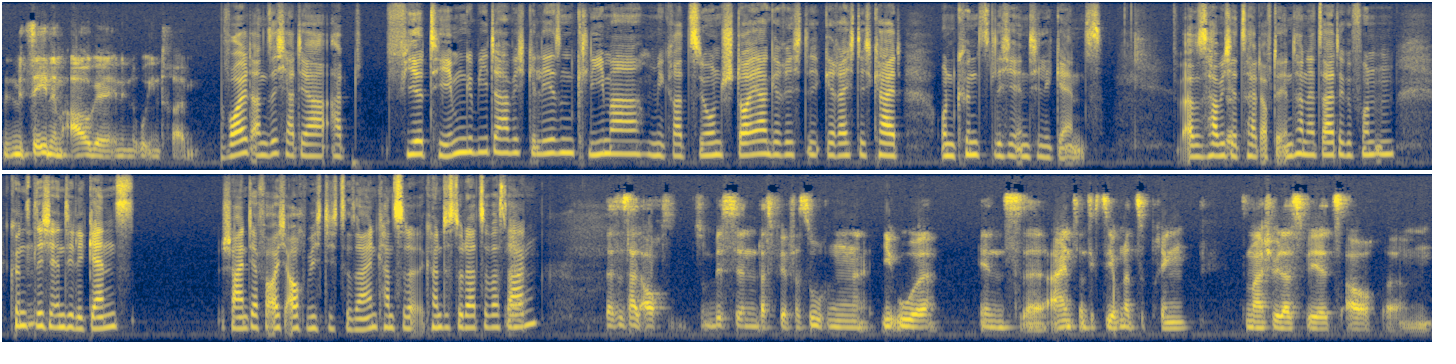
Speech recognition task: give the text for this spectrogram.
mit Zähnen im Auge in den Ruin treiben. Volt an sich hat ja hat vier Themengebiete, habe ich gelesen. Klima, Migration, Steuergerechtigkeit und künstliche Intelligenz. Also das habe ich ja. jetzt halt auf der Internetseite gefunden. Künstliche mhm. Intelligenz scheint ja für euch auch wichtig zu sein. Kannst du, könntest du dazu was sagen? Ja. Das ist halt auch so ein bisschen, dass wir versuchen, EU ins äh, 21. Jahrhundert zu bringen. Zum Beispiel, dass wir jetzt auch ähm,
